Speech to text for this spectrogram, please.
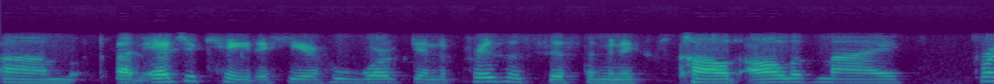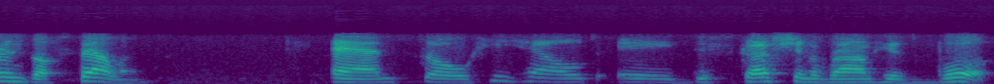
um, an educator here who worked in the prison system, and it's called All of My Friends Are Felons. And so he held a discussion around his book,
